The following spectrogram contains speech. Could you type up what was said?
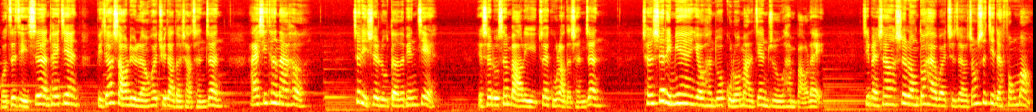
我自己私人推荐比较少旅人会去到的小城镇埃希特纳赫，这里是卢德的边界。也是卢森堡里最古老的城镇，城市里面有很多古罗马的建筑和堡垒，基本上市容都还维持着中世纪的风貌。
